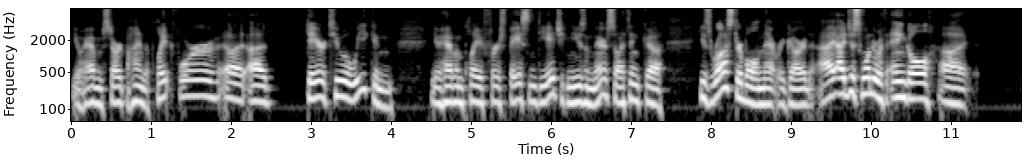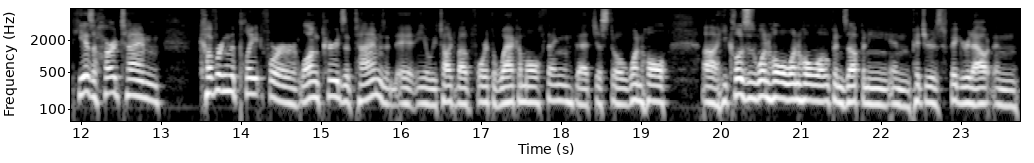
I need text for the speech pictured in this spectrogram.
you know, have him start behind the plate for a, a day or two a week, and you have him play first base and DH. You can use him there. So I think uh, he's rosterable in that regard. I, I just wonder with Engel, uh, he has a hard time covering the plate for long periods of times. And uh, you know, we've talked about before the whack-a-mole thing that just uh, one hole, uh, he closes one hole, one hole opens up, and he and pitchers figure it out, and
